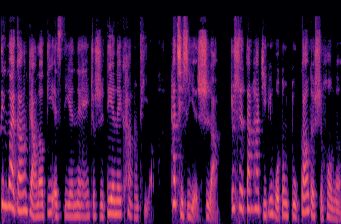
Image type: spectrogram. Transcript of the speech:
另外刚刚讲到 dsDNA 就是 DNA 抗体哦，它其实也是啊。就是当他疾病活动度高的时候呢，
